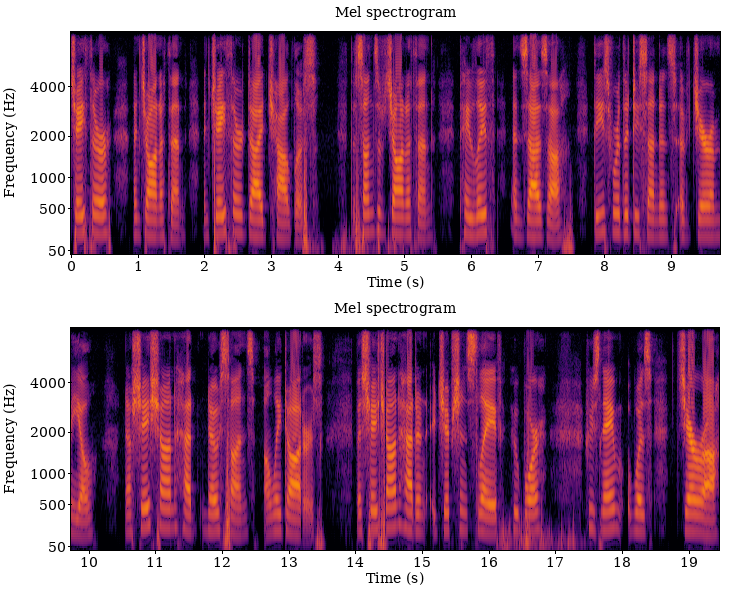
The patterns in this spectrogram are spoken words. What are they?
Jether and Jonathan, and Jether died childless. The sons of Jonathan, Peleth and Zaza. These were the descendants of Jerahmeel. Now Sheshan had no sons, only daughters. But Sheshan had an Egyptian slave who bore whose name was Jerah.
